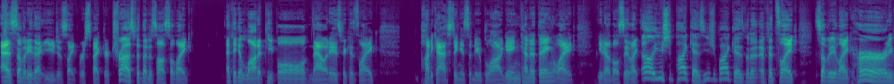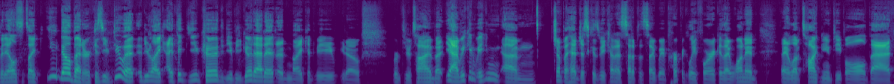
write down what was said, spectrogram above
as somebody that you just like respect or trust, but then it's also like I think a lot of people nowadays because like podcasting is a new blogging kind of thing. Like, you know, they'll say like, "Oh, you should podcast, you should podcast." But if it's like somebody like her or anybody else, it's like you know better because you do it, and you're like, "I think you could, and you'd be good at it, and like it'd be, you know, worth your time." But yeah, we can we can um, jump ahead just because we kind of set up the segue perfectly for it because I wanted and I love talking to people that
